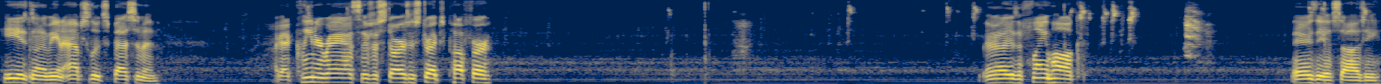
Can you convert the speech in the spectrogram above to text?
He is going to be an absolute specimen. I got a cleaner wrasse. There's a Stars and Stripes puffer. There's a Flame Hawk. There's the Assasi.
